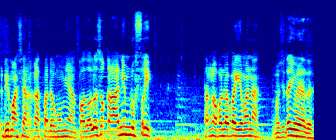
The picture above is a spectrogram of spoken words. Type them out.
di masyarakat pada umumnya. Kalau lu suka anim lu freak. Tanggapan bapak gimana? Maksudnya gimana tuh?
